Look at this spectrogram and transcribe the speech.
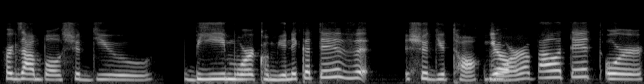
for example, should you be more communicative? Should you talk Yeah. more about it? Or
